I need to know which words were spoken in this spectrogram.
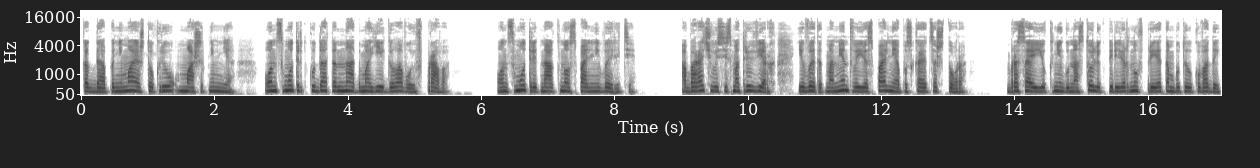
когда понимаю, что Крю машет не мне. Он смотрит куда-то над моей головой, вправо. Он смотрит на окно спальни Верити. Оборачиваюсь и смотрю вверх, и в этот момент в ее спальне опускается штора — Бросаю ее книгу на столик, перевернув при этом бутылку воды.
